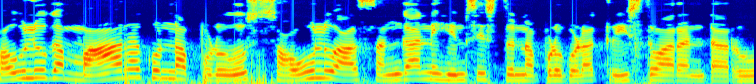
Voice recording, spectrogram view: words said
పౌలుగా మారకున్నప్పుడు సౌలు ఆ సంఘాన్ని హింసిస్తున్నప్పుడు కూడా క్రీస్తు అంటారు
